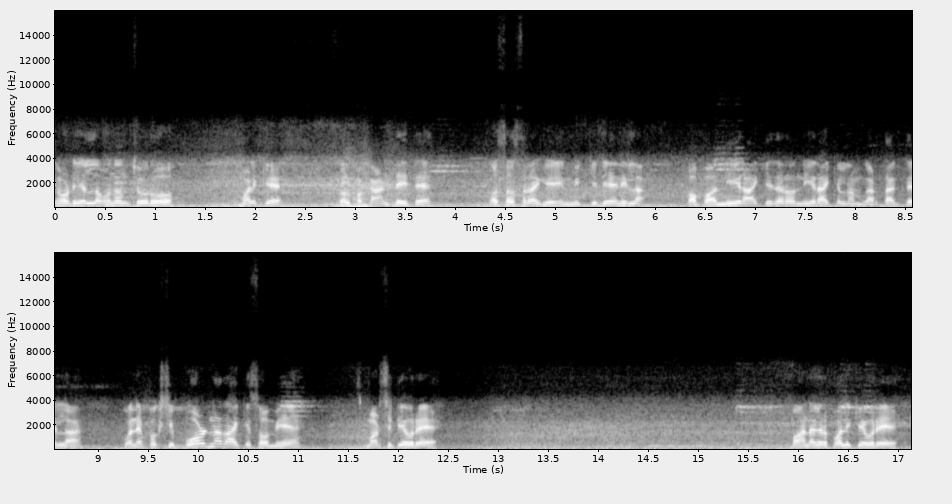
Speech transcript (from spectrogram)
ನೋಡಿ, ಎಲ್ಲ ಒಂದೊಂದು ಚೂರು ಮೊಳಕೆ ಸ್ವಲ್ಪ ಕಾಣ್ತೈತೆ. ಹೊಸ ಹೊಸರಾಗಿ ಇನ್ನು ಮಿಕ್ಕಿದ್ದೇನಿಲ್ಲ. ಪಾಪ ನೀರು ಹಾಕಿದಾರೋ, ನೀರು ಹಾಕಿಲ್ಲ, ನಮ್ಗೆ ಅರ್ಥ ಆಗ್ತಾಯಿಲ್ಲ ಕೊನೆ ಪಕ್ಷಿ ಬೋರ್ಡ್ನಾರು ಹಾಕಿ ಸ್ವಾಮಿ. ಸ್ಮಾರ್ಟ್ ಸಿಟಿ ಅವರೇ. ಮಹಾನಗರ ಪಾಲಿಕೆಯವರೇ.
